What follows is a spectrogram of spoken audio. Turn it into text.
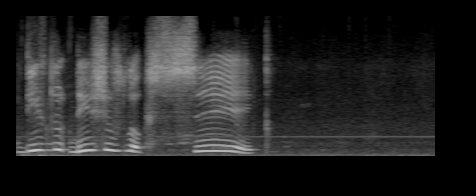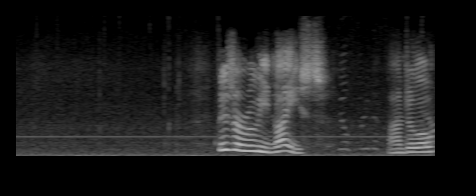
These these shoes look sick. These are really nice. Feel free to Angelo?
